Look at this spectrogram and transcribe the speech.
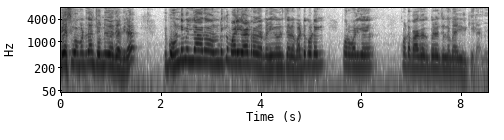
பேசுவோம் என்று தான் சொன்னதே தவிர இப்போ ஒன்றுமில்லாத ஒன்றுக்கு வழி காட்டுறது. இப்போ நீங்கள் பட்டுக்கோட்டைக்கு போகிற வழியை கோட்டை பார்க்க பிரச்சனை மாதிரி இருக்கிறாது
